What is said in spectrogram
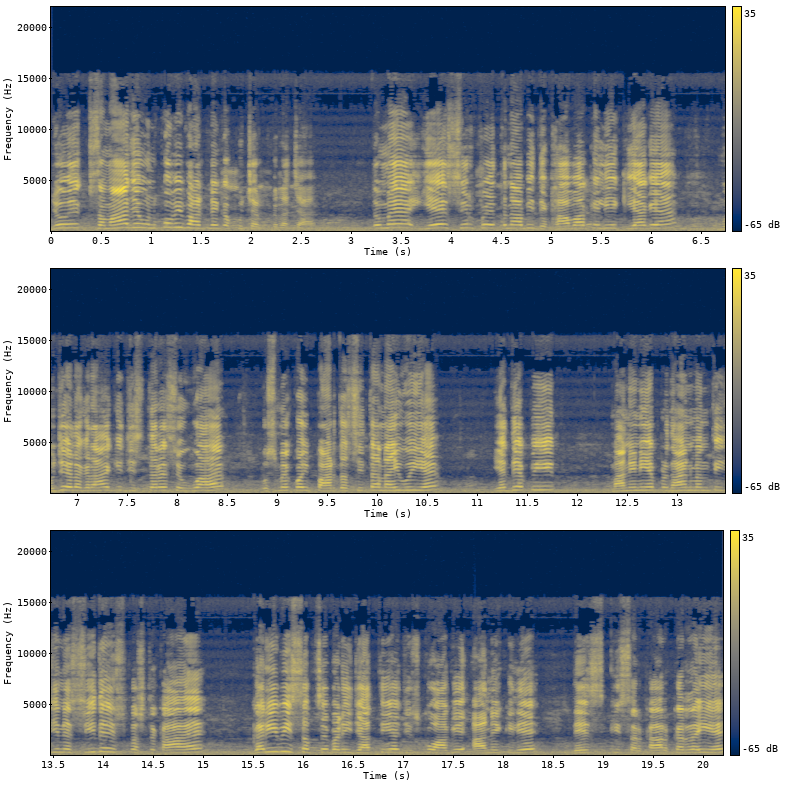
जो एक समाज है, उनको भी बांटने का कुछ रचा है तो मैं ये सिर्फ़ इतना भी दिखावा के लिए किया गया। है मुझे लग रहा है कि जिस तरह से हुआ है, उसमें कोई पारदर्शिता नहीं हुई है। यद्यपि माननीय प्रधानमंत्री जी ने सीधे स्पष्ट कहा है गरीबी सबसे बड़ी जाति है जिसको आगे आने के लिए देश की सरकार कर रही है।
